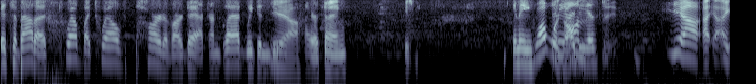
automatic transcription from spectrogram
It's about a 12 by 12 part of our deck. I'm glad we didn't do Yeah. the entire thing. Excuse me. Any What was any on? ideas? Yeah, I, I,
